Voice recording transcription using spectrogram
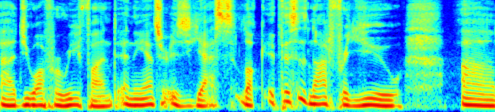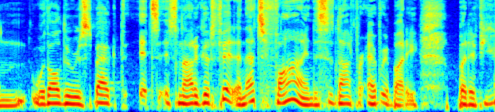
uh, do you offer a refund? And the answer is yes. Look, if this is not for you, um, with all due respect, it's it's not a good fit, and that's fine. This is not for everybody. But if you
